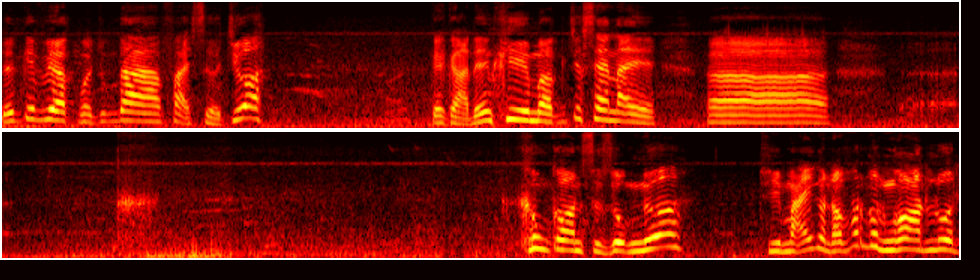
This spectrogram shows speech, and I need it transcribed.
đến cái việc mà chúng ta phải sửa chữa. Kể cả đến khi mà cái chiếc xe này à, không còn sử dụng nữa thì máy của nó vẫn còn ngon luôn.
